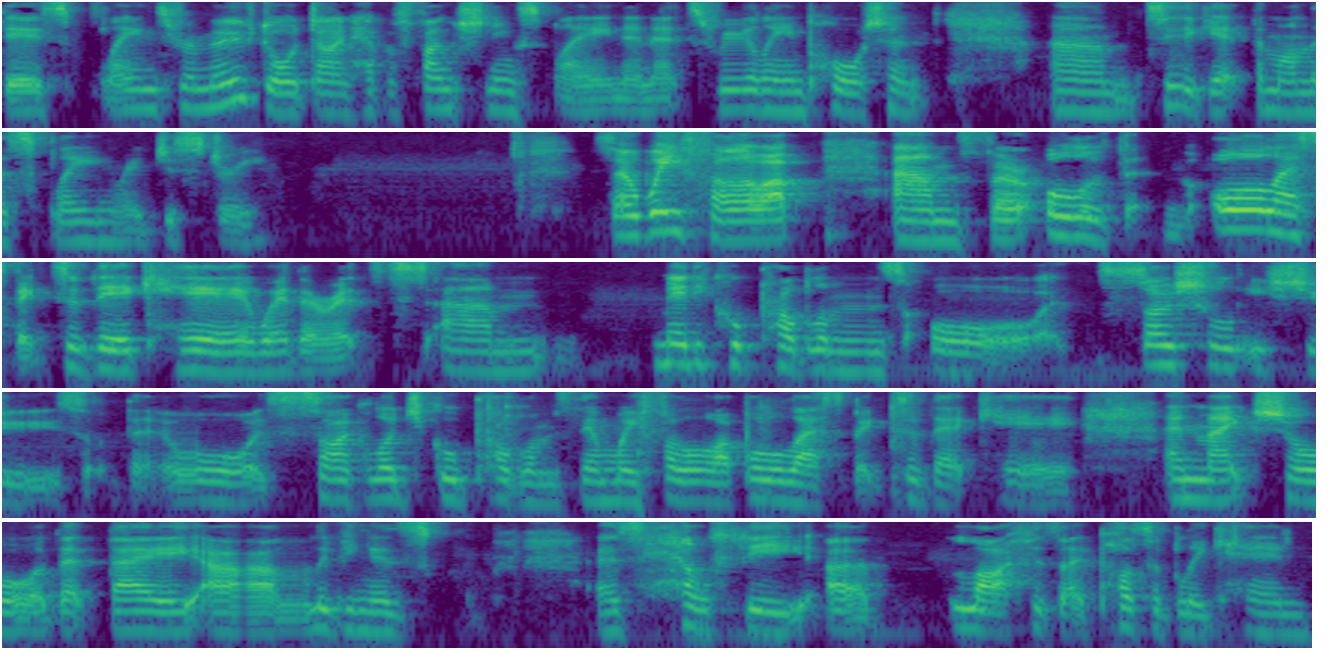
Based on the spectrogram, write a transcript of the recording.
their spleens removed or don't have a functioning spleen, and it's really important um, to get them on the spleen registry. So we follow up um, for all of the, all aspects of their care, whether it's um, medical problems or social issues or psychological problems, then we follow up all aspects of that care and make sure that they are living as as healthy a life as they possibly can.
